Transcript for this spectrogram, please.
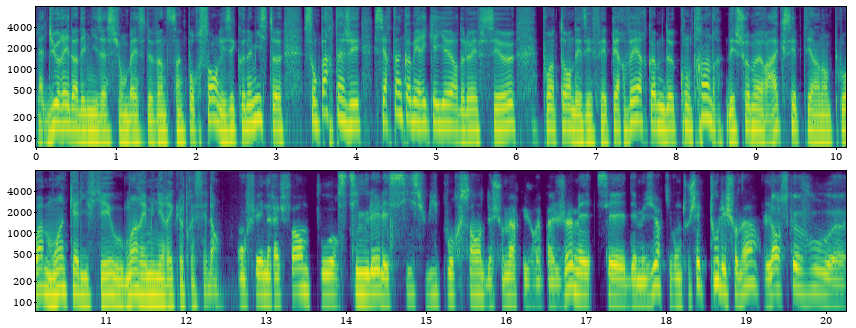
La durée d'indemnisation baisse de 25%. Les économistes sont partagés. Certains, comme Eric Ayer de l'EFCE, pointant des effets pervers comme de contraindre des chômeurs à accepter un emploi moins qualifié ou moins rémunéré que le précédent on fait une réforme pour stimuler les 6-8% de chômeurs qui joueraient pas le jeu, mais c'est des mesures qui vont toucher tous les chômeurs. Lorsque vous euh,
